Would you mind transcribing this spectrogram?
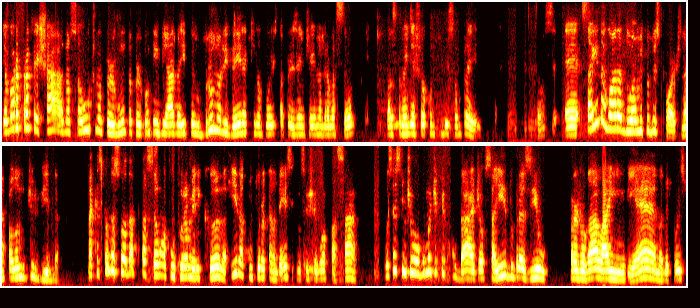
E agora, para fechar, a nossa última pergunta, pergunta enviada aí pelo Bruno Oliveira, que não pôde estar presente aí na gravação, mas também deixou a contribuição para ele. Então, é, saindo agora do âmbito do esporte, né, falando de vida, na questão da sua adaptação à cultura americana e da cultura canadense que você chegou a passar, você sentiu alguma dificuldade ao sair do Brasil para jogar lá em Indiana, depois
